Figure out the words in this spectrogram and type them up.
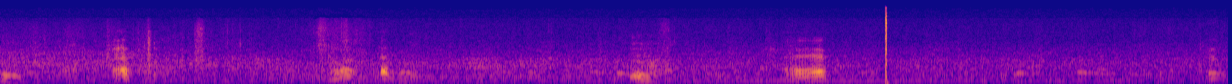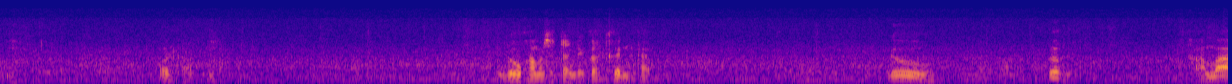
อืมเอ๊บโทษเอ๊บอืมเอ๊บอึ๊บโทษครับ ดูความมหัศจรรย์จะเกิดขึ้นนะครับ ดูอึ๊บถามว่า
